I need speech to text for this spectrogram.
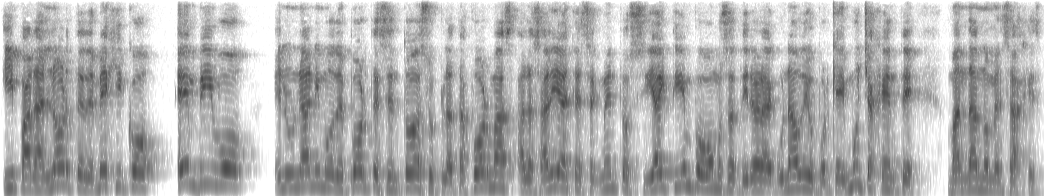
y para el norte de México en vivo en Unánimo Deportes en todas sus plataformas. A la salida de este segmento, si hay tiempo, vamos a tirar algún audio porque hay mucha gente mandando mensajes.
